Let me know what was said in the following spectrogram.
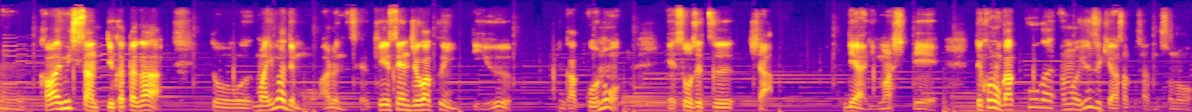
うんうん、河合美智さんっていう方が、とまあ、今でもあるんですけど慶泉女学院っていう学校のえー創設者でありましてでこの学校があの柚木麻子さんのその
